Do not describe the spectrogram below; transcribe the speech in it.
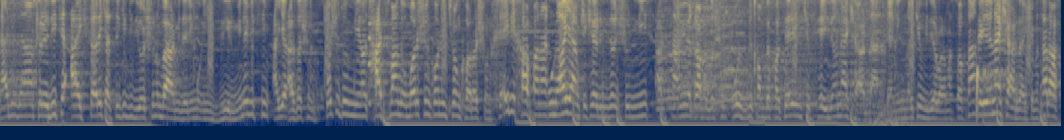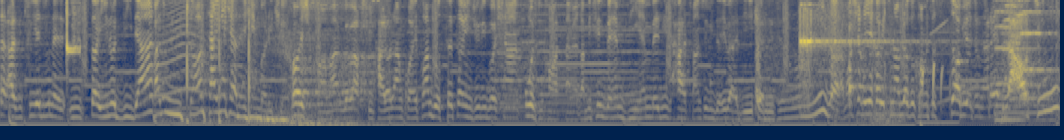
ندیدم. credit اکثر کسایی که ویدیوشون رو برمیداریم و این زیر می‌نویسیم اگر ازشون خوشتون میاد حتما دنبالشون کنید چون کاراشون خیلی خفنن. اونایی هم که credit شون نیست از صمیم قلب ازشون عذر می‌خوام به خاطر اینکه پیدا نکردن. یعنی اونایی که ویدیو برام ساختن پیدا نکردن که. مثلا رفتن از توی یه دونه اینستا اینو دیدن. بعد اون اینستا هم tag نکرده این باری که. خواهش می‌کنم ببخشید. حلالم کنید هم دو سه تا اینجوری باشن. عذر می‌خوام از صمیم قلب می‌تونید بهم دی ام بدید. حتما تو ویدیوی بعدی کردیتتون رو می‌ذارم. عاشق یک می‌تونم لاک کامنت و سابیاتون نره. لاو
